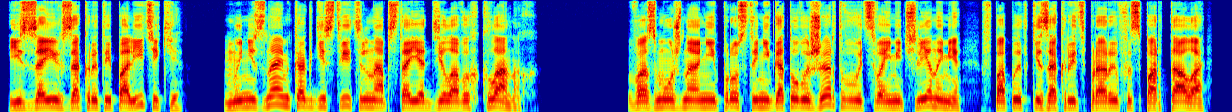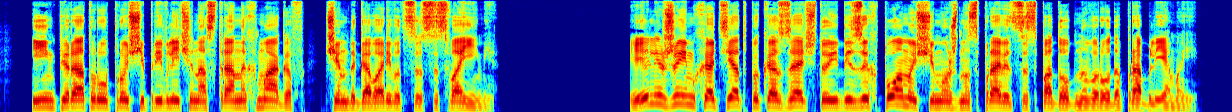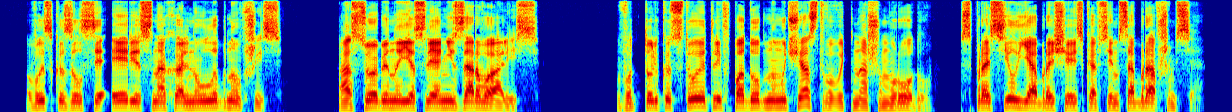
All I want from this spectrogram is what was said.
Из-за их закрытой политики мы не знаем, как действительно обстоят дела в их кланах. Возможно, они просто не готовы жертвовать своими членами в попытке закрыть прорыв из портала, и императору проще привлечь иностранных магов, чем договариваться со своими. Или же им хотят показать, что и без их помощи можно справиться с подобного рода проблемой высказался Эрис, нахально улыбнувшись. «Особенно, если они взорвались». «Вот только стоит ли в подобном участвовать нашему роду?» — спросил я, обращаясь ко всем собравшимся.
